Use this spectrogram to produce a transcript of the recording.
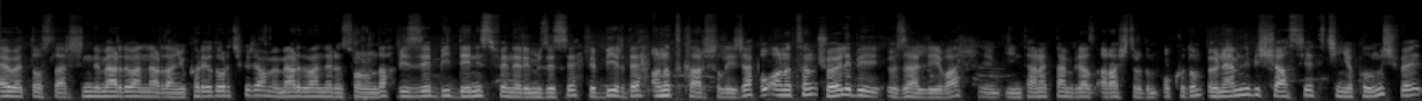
Evet dostlar şimdi merdivenlerden yukarıya doğru çıkacağım ve merdivenlerin sonunda bizi bir deniz feneri müzesi ve bir de anıt karşılayacak. Bu anıtın şöyle bir özelliği var. Ee, İnternetten biraz araştırdım, okudum. Önemli bir şahsiyet için yapılmış ve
